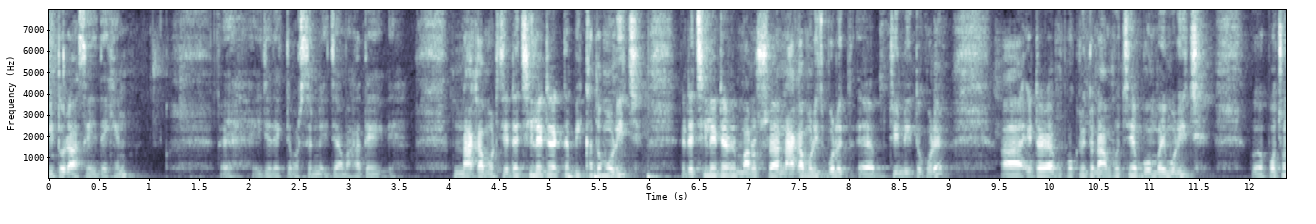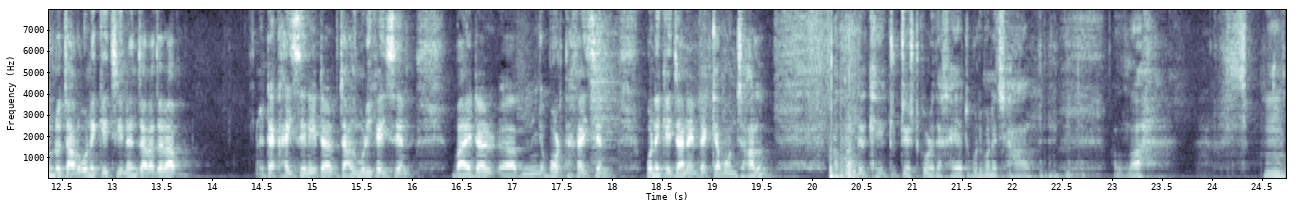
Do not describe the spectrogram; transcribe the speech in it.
ভিতরে আছে, এই দেখেন। এই যে দেখতে পাচ্ছেন, এই যে আমার হাতে নাগা মরিচ এটা সিলেটের একটা বিখ্যাত মরিচ। এটা সিলেটের মানুষরা নাগা মরিচ বলে চিহ্নিত করে। এটার প্রকৃত নাম হচ্ছে বোম্বাই মরিচ। প্রচণ্ড জাল অনেকেই চিনেন। যারা যারা এটা খাইছেন এটার ঝালমুড়ি খাইছেন বা এটার ভর্তা খাইছেন, অনেকে জানেন এটা কেমন ঝাল। আপনাদেরকে একটু টেস্ট করে দেখাই, এত পরিমাণে ঝাল। আল্লাহ। হুম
